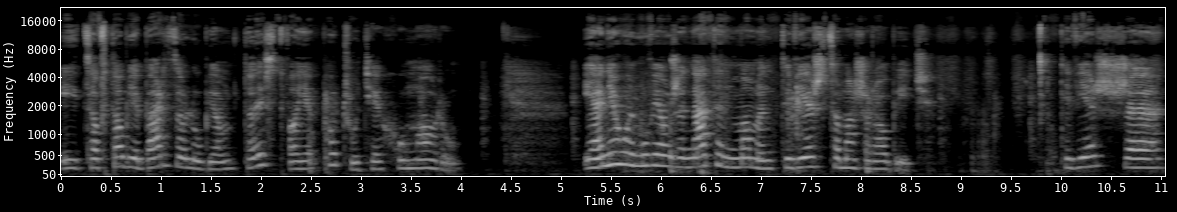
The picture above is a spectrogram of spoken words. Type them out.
I co w tobie bardzo lubią, to jest twoje poczucie humoru. I anioły mówią, że na ten moment ty wiesz, co masz robić. Ty wiesz, że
